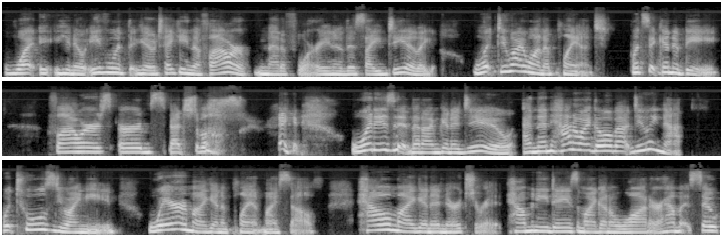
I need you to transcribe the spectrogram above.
what you know even with the, you know taking the flower metaphor you know this idea like what do i want to plant what's it going to be flowers herbs vegetables right what is it that i'm going to do and then how do i go about doing that what tools do I need? Where am I going to plant myself? How am I going to nurture it? How many days am I going to water? How much? So,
